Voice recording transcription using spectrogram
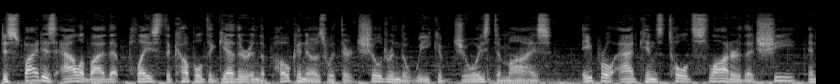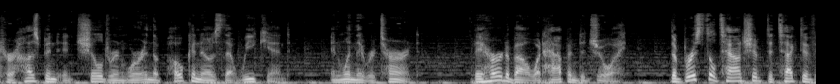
Despite his alibi that placed the couple together in the Poconos with their children the week of Joy's demise, April Atkins told Slaughter that she and her husband and children were in the Poconos that weekend, and when they returned, they heard about what happened to Joy. The Bristol Township detective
